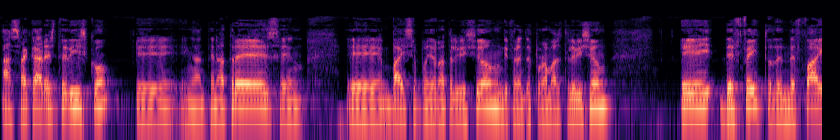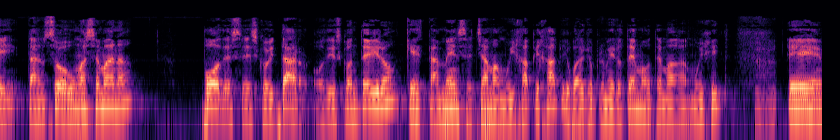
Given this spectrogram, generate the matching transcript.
a sacar este disco eh, en Antena 3, en, eh, vais a poñer na televisión, diferentes programas de televisión, E, de feito, dende fai tan só unha semana, podes escoitar o disco enteiro, que tamén se chama moi happy happy, igual que o primeiro tema, o tema moi hit. Uh -huh. eh,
